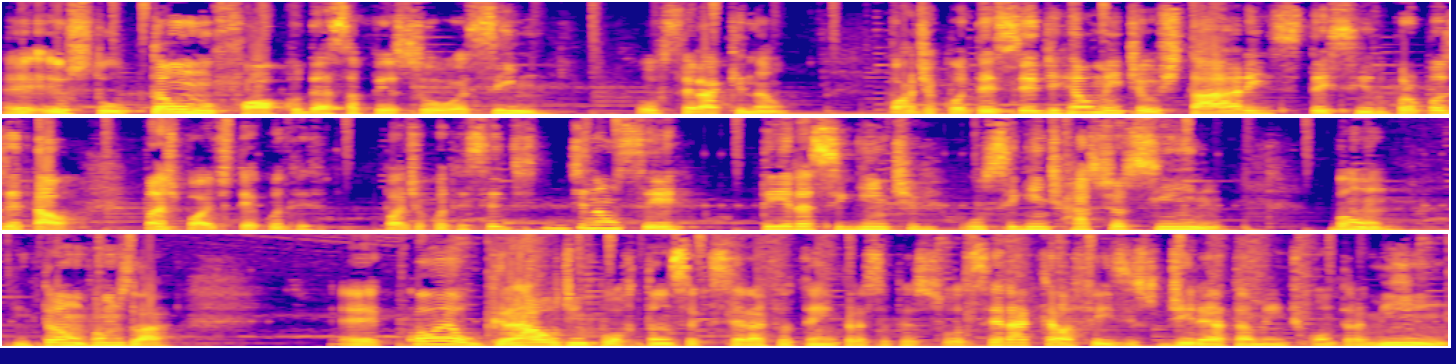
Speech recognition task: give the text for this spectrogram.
é, eu estou tão no foco dessa pessoa assim? Ou será que não? Pode acontecer de realmente eu estar e ter sido proposital, mas pode ter pode acontecer de, não ser. Ter a seguinte, o seguinte raciocínio. Bom, então vamos lá. É, qual é o grau de importância que será que eu tenho para essa pessoa? Será que ela fez isso diretamente contra mim?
